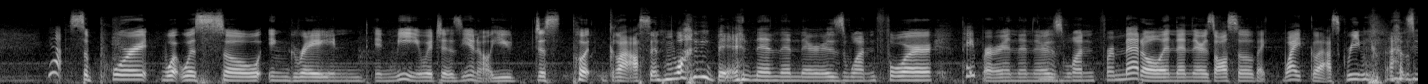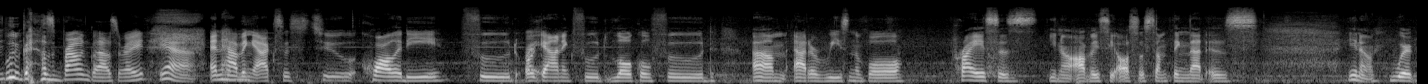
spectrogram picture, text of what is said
yeah, support what was so ingrained in me, which is, you know, you just put glass in one bin and then there is one for paper and then there's yeah. one for metal and then there's also like white glass, green glass, blue glass, brown glass, right? Yeah. And um, having access to quality food, right. organic food, local food um, at a reasonable price is, you know, obviously also something that is, you know, we're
